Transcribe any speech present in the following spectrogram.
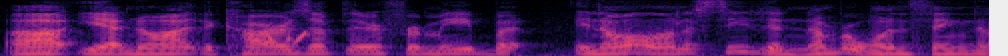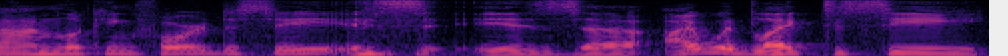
uh, yeah, no, I, the car is up there for me. But in all honesty, the number one thing that I'm looking forward to see is is uh, I would like to see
